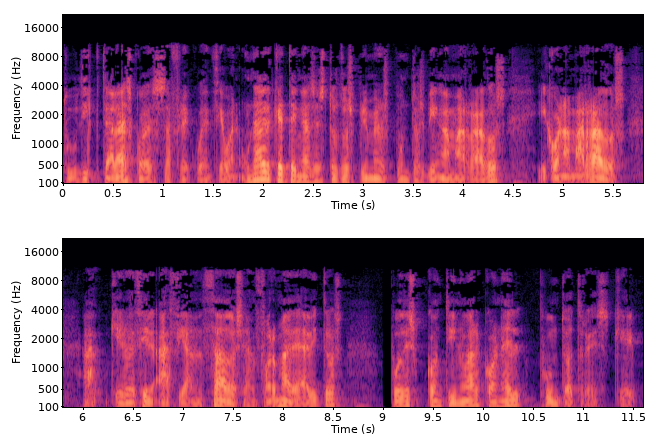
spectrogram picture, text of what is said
Tú dictarás cuál es esa frecuencia. Bueno, una vez que tengas estos dos primeros puntos bien amarrados, y con amarrados, quiero decir afianzados en forma de hábitos, puedes continuar con el punto 3, que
